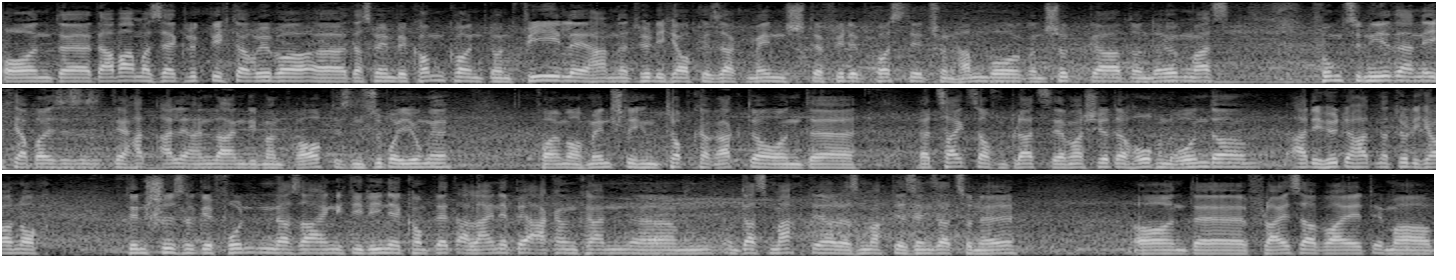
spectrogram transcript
Und äh, da waren wir sehr glücklich darüber, äh, dass wir ihn bekommen konnten. Und viele haben natürlich auch gesagt, Mensch, der Philipp Kostic und Hamburg und Stuttgart und irgendwas funktioniert da nicht. Aber es ist, der hat alle Anlagen, die man braucht. Ist ein super Junge, vor allem auch menschlich, ein Top-Charakter. Und äh, er zeigt es auf dem Platz. Der marschiert da hoch und runter. Adi Hütte hat natürlich auch noch den Schlüssel gefunden, dass er eigentlich die Linie komplett alleine beackern kann. Ähm, und das macht er, das macht er sensationell. Und äh, Fleißarbeit immer,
